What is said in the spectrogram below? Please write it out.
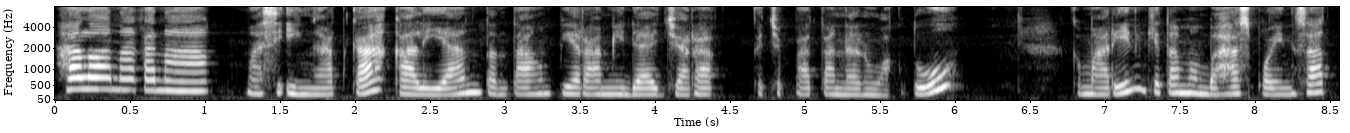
Halo anak-anak, masih ingatkah kalian tentang piramida jarak kecepatan dan waktu? Kemarin kita membahas poin 1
